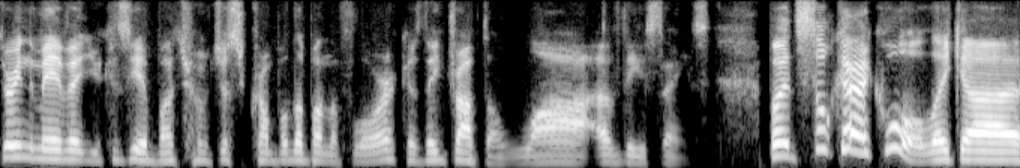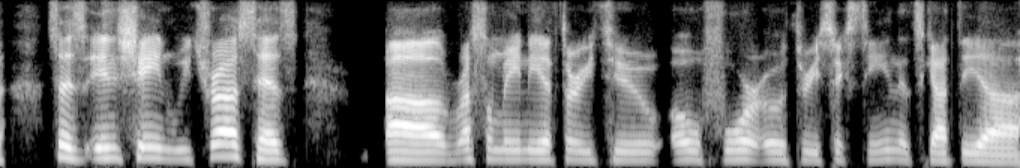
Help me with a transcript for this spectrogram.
during the main event. You can see a bunch of them just crumpled up on the floor because they dropped a lot of these things. But it's still kind of cool. Like uh, says in Shane we trust has uh, WrestleMania 32 04 03 16. It's got the uh,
